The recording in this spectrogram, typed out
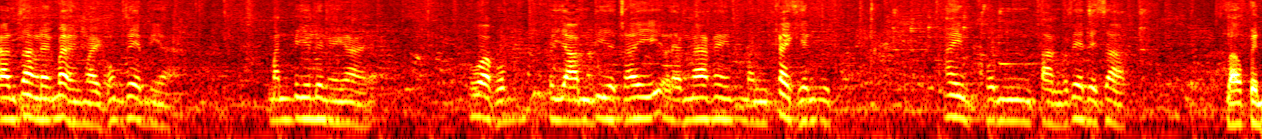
การสร้างแรงมาแห่งใหม่ของกรุงเทพเนี่ยมันไม่ใช่เรื่องง่ายๆ เพราะว่าผมพยายามที่จะใช้แรงงักให้มันใกล้เคียงสุดให้คนต่างประเทศได้ทราบ เราเป็น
